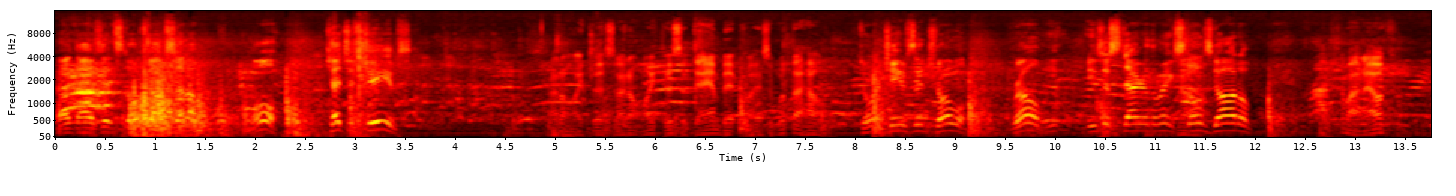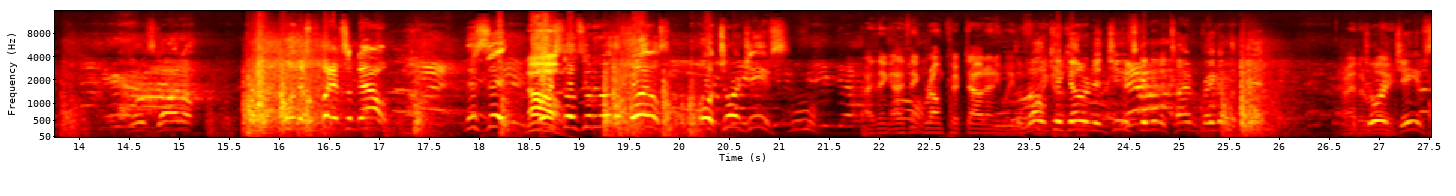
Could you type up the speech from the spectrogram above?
That, that was it. Stone's got set up. Oh, catches James. I don't like this. I don't like this a damn bit, classic. What the hell? Jordan James in trouble. Realm, he, he's just staggering the ring. Stone's got him. Come on, Alec. Stone's got him. Oh, just plants him down. No. This is it. No. Corey Stone's gonna go to the finals. Oh, Jordan James. I think I think Realm kicked out anyway. The Realm he got kick out into James. Get into time to break up the pin. Either Jordan way. James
